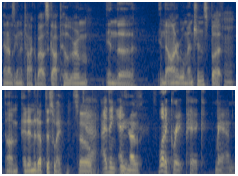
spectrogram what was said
and I was gonna talk about Scott Pilgrim in the in the honorable mentions, but um, it ended up this way. So yeah, I think, we and have what a great pick, man.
